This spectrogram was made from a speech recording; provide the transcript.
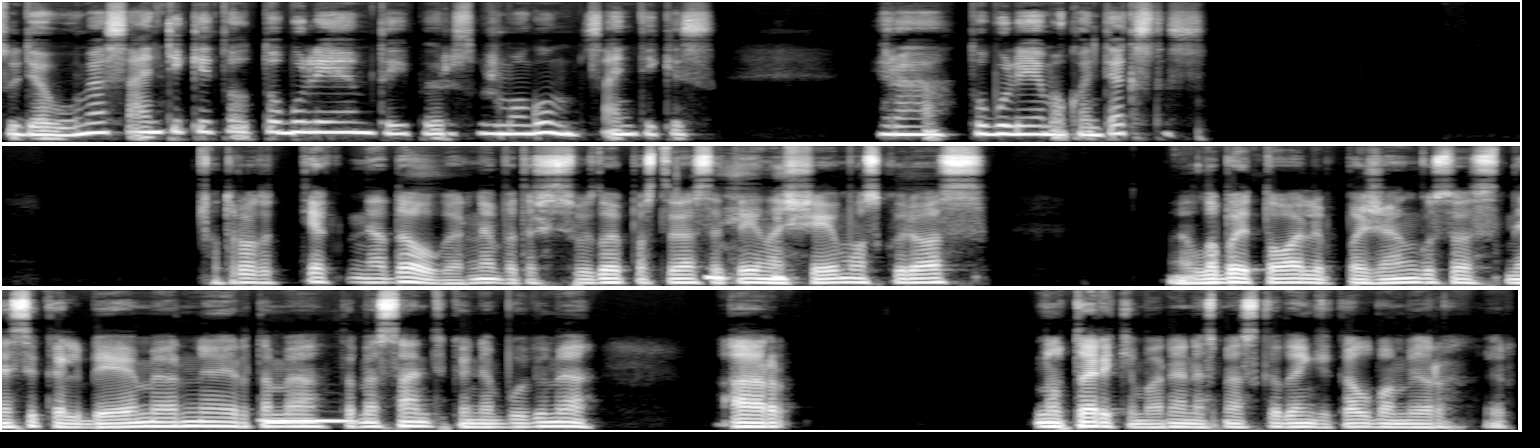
su Dievu mes santykiai to tobulėjam, taip ir su žmogum santykis yra tobulėjimo kontekstas. Atrodo tiek nedaug, ar ne, bet aš įsivaizduoju, pas tavęs ateina šeimos, kurios labai toli pažengusios nesikalbėjome, ar ne, ir tame, mm. tame santykio nebuvime. Ar, nu tarkim, ar ne, nes mes kadangi kalbam ir, ir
